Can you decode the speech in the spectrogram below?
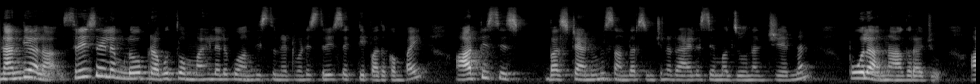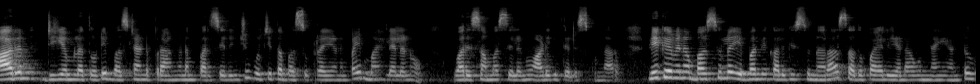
నంద్యాల శ్రీశైలంలో ప్రభుత్వం మహిళలకు అందిస్తున్నటువంటి స్త్రీ శక్తి పథకంపై ఆర్టీసీ బస్ స్టాండును సందర్శించిన రాయలసీమ జోనల్ చైర్మన్ పూల నాగరాజు. ఆర్ఎం డిఎంలతోటి బస్టాండ్ ప్రాంగణం పరిశీలించి ఉచిత బస్సు ప్రయాణంపై మహిళలను వారి సమస్యలను అడిగి తెలుసుకున్నారు. మీకేమైనా బస్సుల్లో ఇబ్బంది కలిగిస్తున్నారా? సదుపాయాలు ఎలా ఉన్నాయి? అంటూ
